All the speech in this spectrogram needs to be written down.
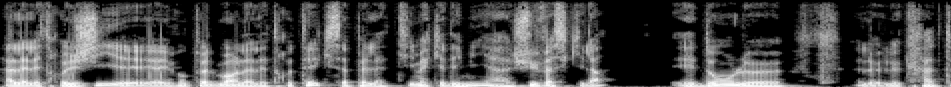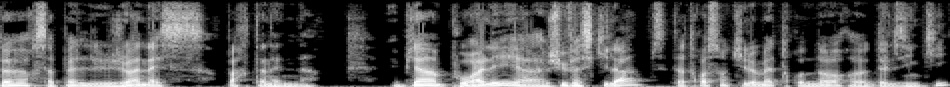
à la lettre J et éventuellement à la lettre T qui s'appelle la Team Academy à Juvaskila et dont le, créateur s'appelle Johannes Partanen. Eh bien, pour aller à Juvaskila, c'est à 300 km au nord euh, d'Helsinki,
